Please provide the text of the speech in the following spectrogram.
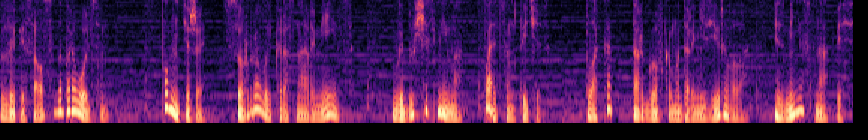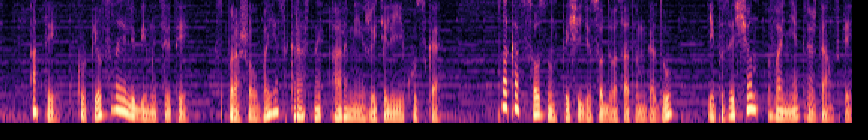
записался добровольцем. Помните же, суровый красноармеец, в идущих мимо пальцем тычет. Плакат торговка модернизировала, изменив надпись «А ты купил свои любимые цветы?» спрашивал боец Красной Армии жителей Якутска. Плакат создан в 1920 году и посвящен войне гражданской.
